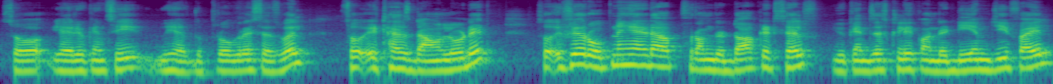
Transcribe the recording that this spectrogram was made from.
So here you can see we have the progress as well. So it has downloaded. So if you're opening it up from the dock itself, you can just click on the DMG file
